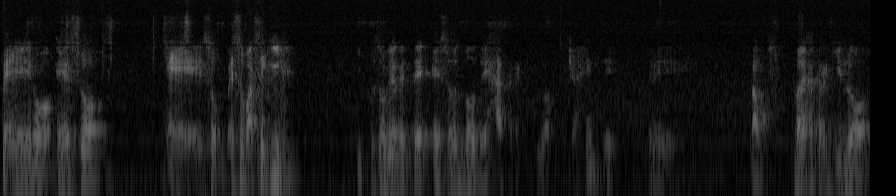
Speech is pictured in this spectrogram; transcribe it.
pero eso, eh, eso, eso va a seguir. Y pues obviamente eso no deja tranquilo a mucha gente. vamos, no deja tranquilo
